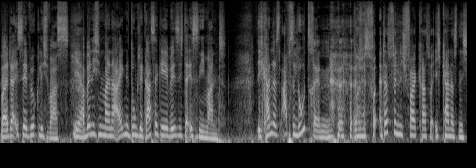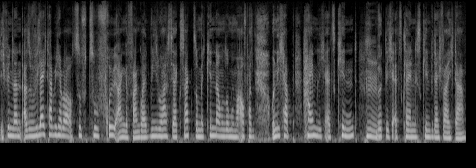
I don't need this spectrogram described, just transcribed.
weil da ist ja wirklich was. Ja. Aber wenn ich in meine eigene dunkle Gasse gehe, weiß ich, da ist niemand. Ich kann das absolut trennen. Das das finde ich voll krass, weil ich kann das nicht. Ich bin dann, also vielleicht habe ich aber auch zu, zu früh angefangen, weil wie du hast ja gesagt, so mit Kindern und so muss man aufpassen. Und ich habe heimlich als Kind, wirklich als kleines Kind, vielleicht war ich da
